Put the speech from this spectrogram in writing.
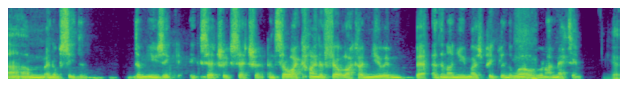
um, and obviously the, the music, etc., etc. And so I kind of felt like I knew him better than I knew most people in the world when I met him. Yeah.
